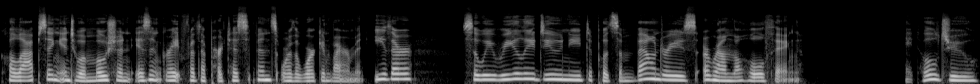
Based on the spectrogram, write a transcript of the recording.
Collapsing into emotion isn't great for the participants or the work environment either, so we really do need to put some boundaries around the whole thing. I told you,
